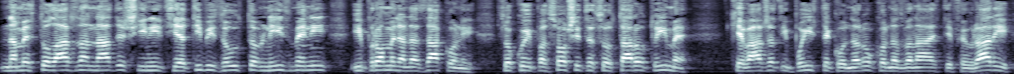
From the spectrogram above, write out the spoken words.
На лажна надеж иницијативи за уставни измени и промена на закони, со кои пасошите со старото име ќе важат и по истекот на рокот на 12 февруари,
